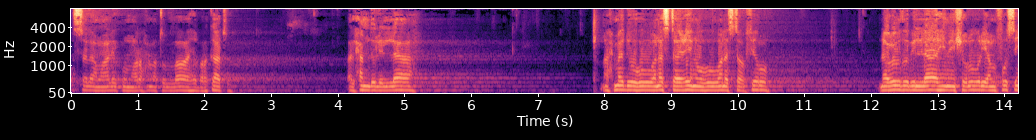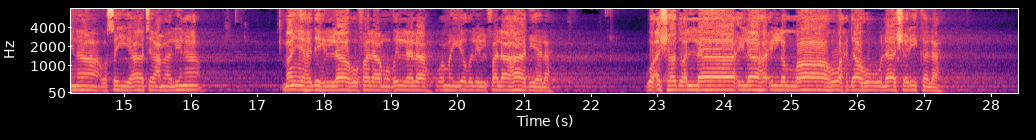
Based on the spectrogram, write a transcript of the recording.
السلام عليكم ورحمة الله وبركاته. الحمد لله نحمده ونستعينه ونستغفره. نعوذ بالله من شرور أنفسنا وسيئات أعمالنا. من يهده الله فلا مضل له ومن يضلل فلا هادي له. وأشهد أن لا إله إلا الله وحده لا شريك له.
